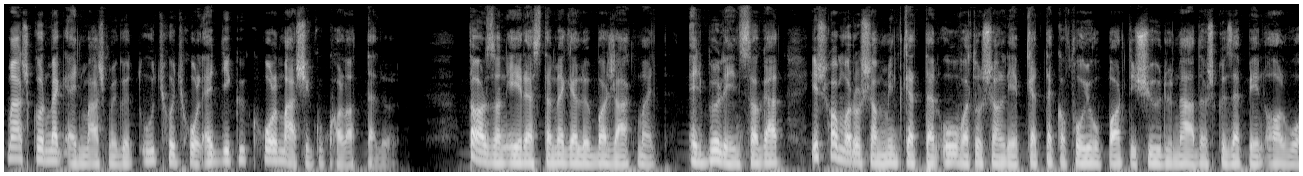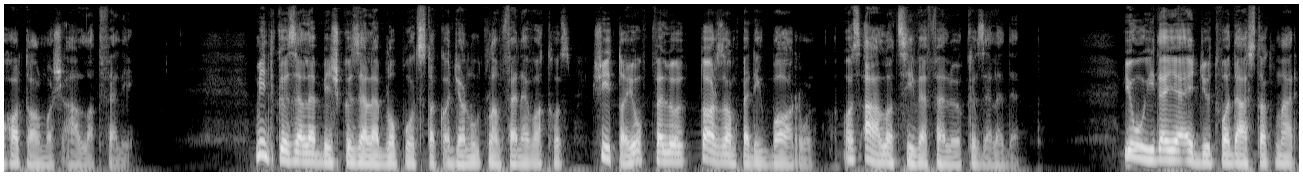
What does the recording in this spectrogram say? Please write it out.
máskor meg egymás mögött úgy, hogy hol egyikük, hol másikuk haladt elől. Tarzan érezte meg előbb a zsákmányt, egy bölény szagát, és hamarosan mindketten óvatosan lépkedtek a folyóparti sűrű nádas közepén alvó hatalmas állat felé. Mind közelebb és közelebb lopóztak a gyanútlan fenevathoz, Sita jobb felől, Tarzan pedig balról, az állat szíve felől közeledett. Jó ideje együtt vadáztak már,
